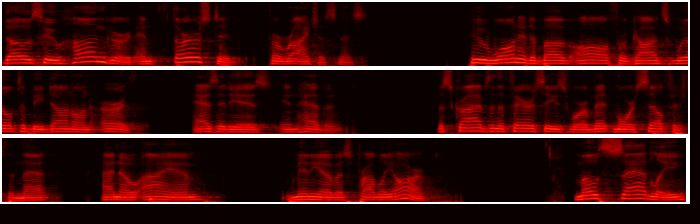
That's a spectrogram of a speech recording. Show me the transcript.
those who hungered and thirsted for righteousness, who wanted above all for God's will to be done on earth as it is in heaven. The scribes and the Pharisees were a bit more selfish than that. I know I am. Many of us probably are. Most sadly,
